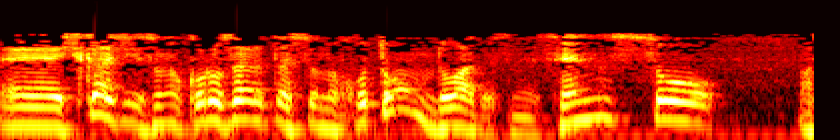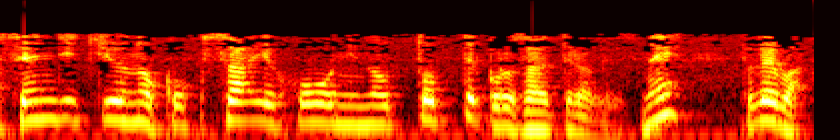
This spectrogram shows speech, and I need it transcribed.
えー、しかし、その殺された人のほとんどはですね、戦争、まあ、戦時中の国際法にのっとって殺されてるわけですね。例えば、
